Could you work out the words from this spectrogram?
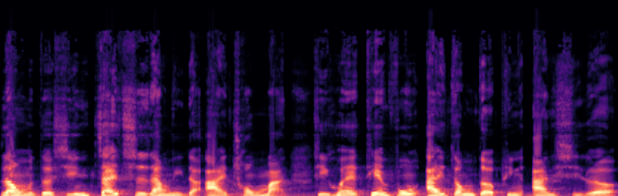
让我们的心再次让你的爱充满，体会天父爱中的平安喜乐。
